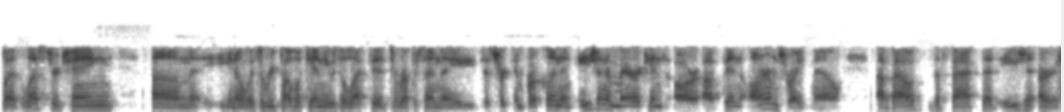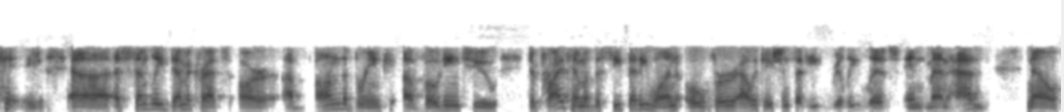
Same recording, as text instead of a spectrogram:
but Lester Chang, um, you know, was a Republican. He was elected to represent a district in Brooklyn, and Asian Americans are up in arms right now about the fact that Asian or Asian, uh, Assembly Democrats are uh, on the brink of voting to deprive him of the seat that he won over allegations that he really lives in Manhattan. Now,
